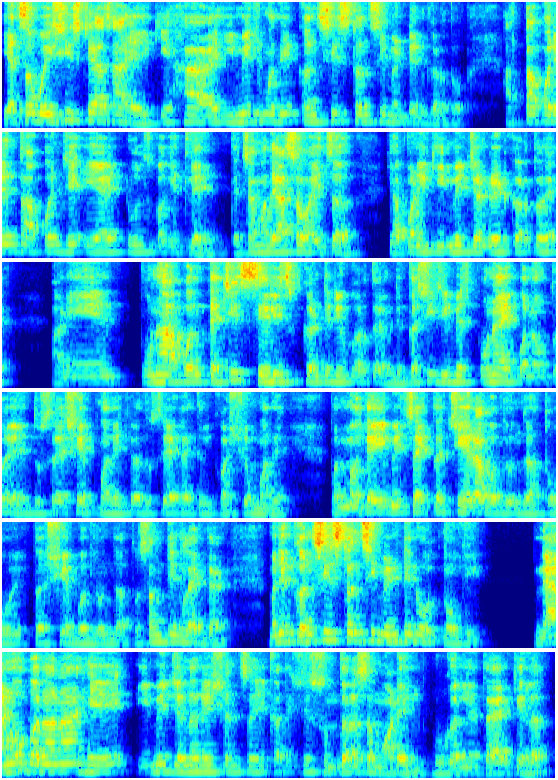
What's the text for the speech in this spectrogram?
याचं वैशिष्ट्य असं आहे की हा इमेजमध्ये कन्सिस्टन्सी मेंटेन करतो. आतापर्यंत आपण जे ए आय टूल्स बघितले त्याच्यामध्ये असं व्हायचं की आपण एक इमेज जनरेट करतोय आणि पुन्हा आपण त्याची सिरीज कंटिन्यू करतोय. म्हणजे तशीच इमेज पुन्हा एक बनवतोय दुसऱ्या शेपमध्ये किंवा दुसऱ्या काहीतरी कॉस्ट्युममध्ये पण मग त्या इमेजचा एक तर चेहरा बदलून जातो एक तर शेप बदलून जातो समथिंग लाईक दॅट म्हणजे कन्सिस्टन्सी मेंटेन होत नव्हती. नॅनो बनाना हे इमेज जनरेशनचं एक अतिशय सुंदर असं मॉडेल गुगलने तयार केलं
